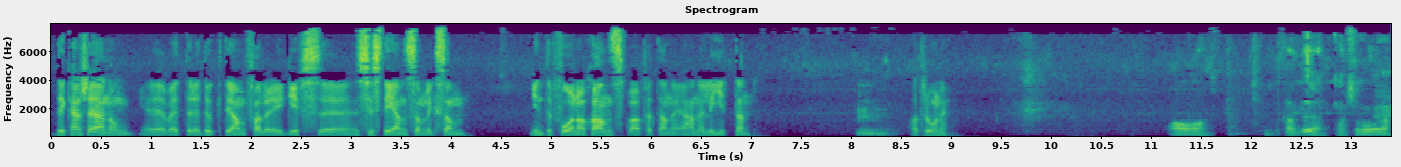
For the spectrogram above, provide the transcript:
det kanske är någon, eh, vad heter det, duktig anfallare i GIFs eh, system som liksom inte får någon chans bara för att han är, han är liten. Mm. Vad tror ni? Ja, det kan det kanske vara.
